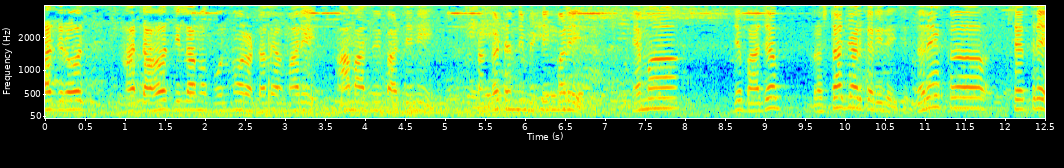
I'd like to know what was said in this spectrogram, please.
આજ રોજ આ દાહોદ જિલ્લામાં ગુલમોર હોટલે અમારી આમ આદમી પાર્ટીની સંગઠનની મિટિંગ મળી. એમાં જે ભાજપ ભ્રષ્ટાચાર કરી રહી છે, દરેક ક્ષેત્રે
